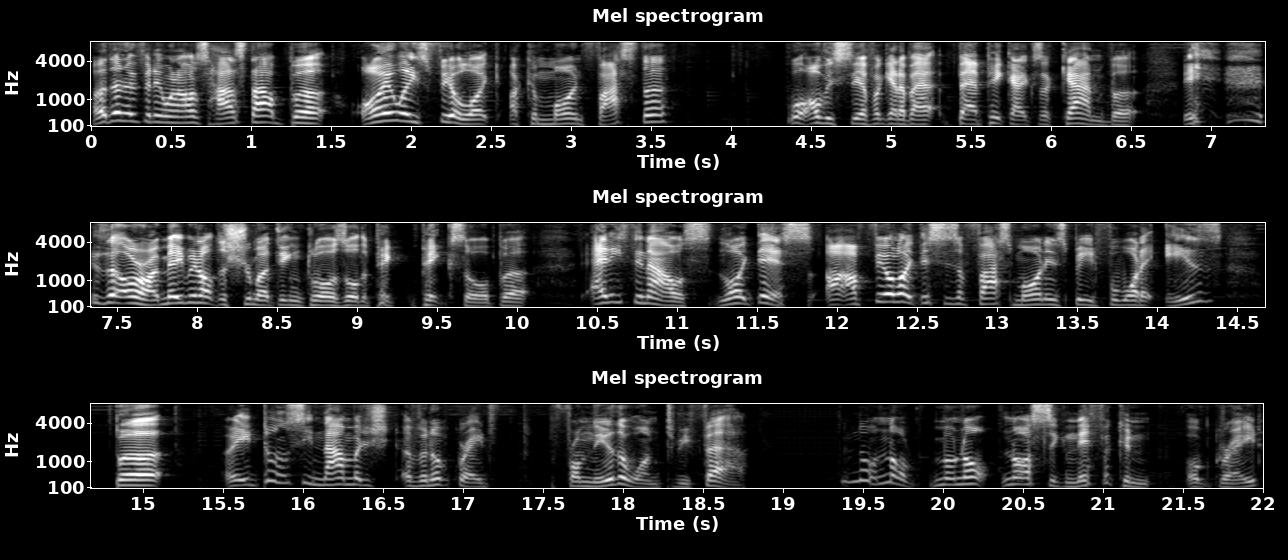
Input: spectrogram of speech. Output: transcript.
I don't know if anyone else has that, but I always feel like I can mine faster. Well, obviously, if I get a better, pickaxe, I can, but... is that alright? Maybe not the Digging Claws or the pick, Picksaw, but anything else like this, I, feel like this is a fast mining speed for what it is, but I mean, it doesn't seem that much of an upgrade from the other one, to be fair. Not, not, not, not a significant upgrade.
